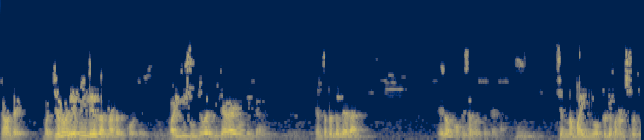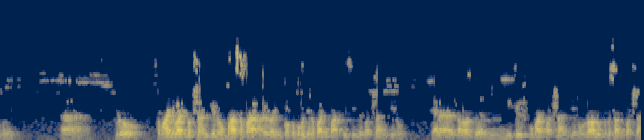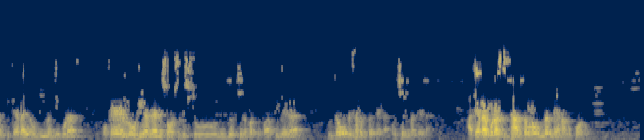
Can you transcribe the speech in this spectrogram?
ఏమండి? మధ్యలో ఏమీ లేదన్నాడు అనుకోండి వాడికి శూన్యవాడికి తేడా ఏముంది ఇంకా? ఎంత పెద్ద తేడా? ఏదో ఒక సర్వంత తేడా. చిన్న మైన్యూట్ డిఫరెన్స్ పెట్టుకుని ఇప్పుడు సమాజవాది పక్షానికిను భాసపా ఏదో ఇంకొక బహుజనపాది పార్టీకి పక్షానికిను తేడా తర్వాత నీతేష్ కుమార్ పక్షానికిను లాలూ ప్రసాద్ పక్షానికి తేడా ఉంది ఇవన్నీ కూడా ఒకే లోహియా గారి సోషలిస్టు నుంచి వచ్చిన పార్టీలేగా ఇంకా ఒక సరంత తేడా ఒక చిన్న తేడా. ఆ తేడా కూడా సిద్ధాంతంలో ఉందని నేను అనుకోను.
